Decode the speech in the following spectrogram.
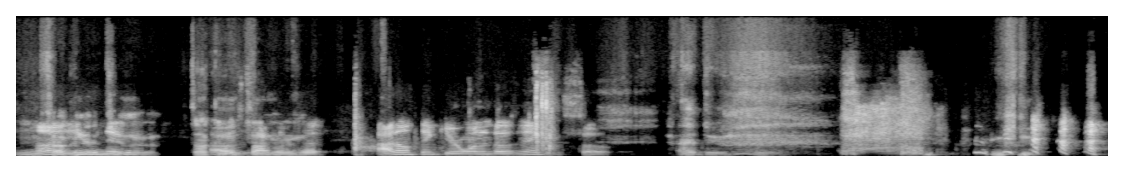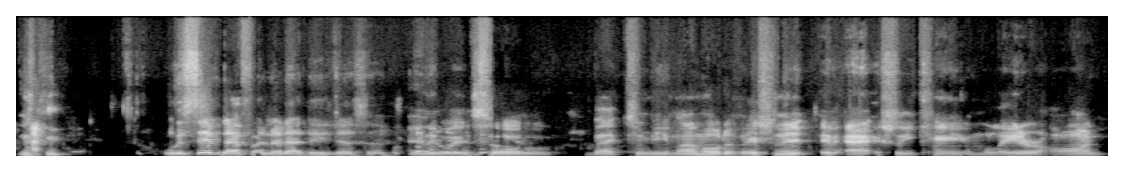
Not Talking you, nigga. Talking I was in talking, general. but I don't think you're one of those niggas. So I do. We'll save that for another day, Justin. anyway, so back to me. My motivation, it, it actually came later on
